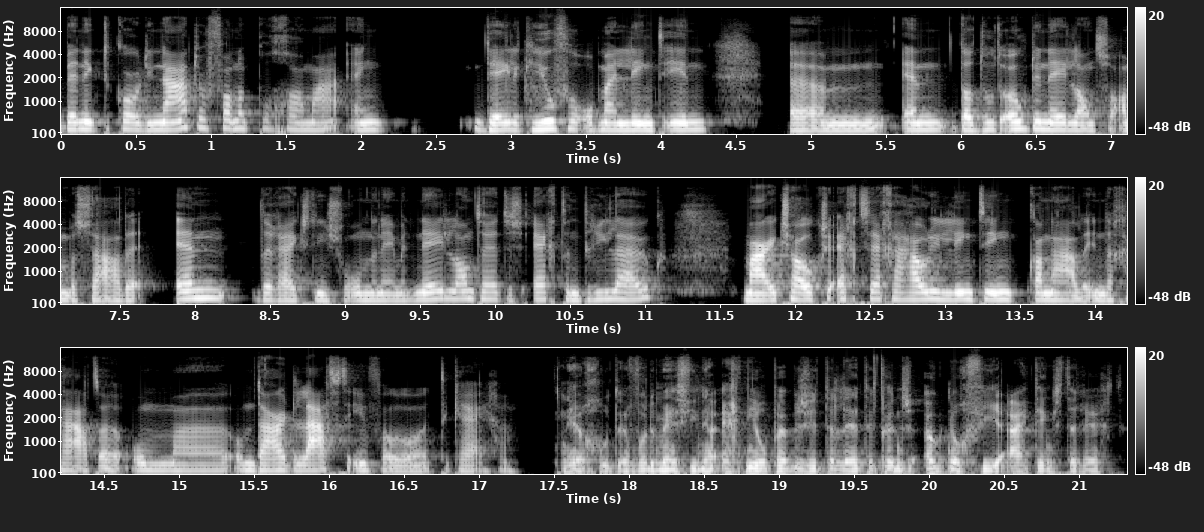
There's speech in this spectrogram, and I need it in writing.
ben ik de coördinator van het programma en deel ik heel veel op mijn LinkedIn. Um, en dat doet ook de Nederlandse ambassade en de Rijksdienst voor Ondernemend Nederland. Hè. Het is echt een drieluik. Maar ik zou ook echt zeggen, hou die LinkedIn-kanalen in de gaten om, uh, om daar de laatste info te krijgen. Heel goed. En voor de mensen die nou echt niet op hebben zitten letten, kunnen ze ook nog via iTunes terecht.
